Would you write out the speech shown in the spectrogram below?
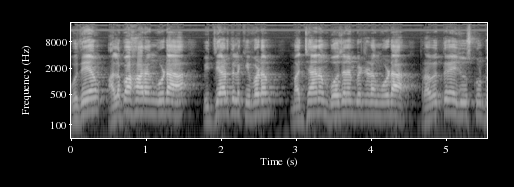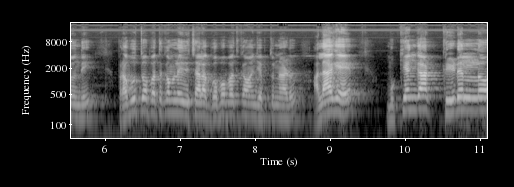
ఉదయం అల్పాహారం కూడా విద్యార్థులకు ఇవ్వడం మధ్యాహ్నం భోజనం పెట్టడం కూడా ప్రభుత్వమే చూసుకుంటుంది. ప్రభుత్వ పథకంలో ఇది చాలా గొప్ప పథకం అని చెప్తున్నాడు. అలాగే ముఖ్యంగా క్రీడల్లో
